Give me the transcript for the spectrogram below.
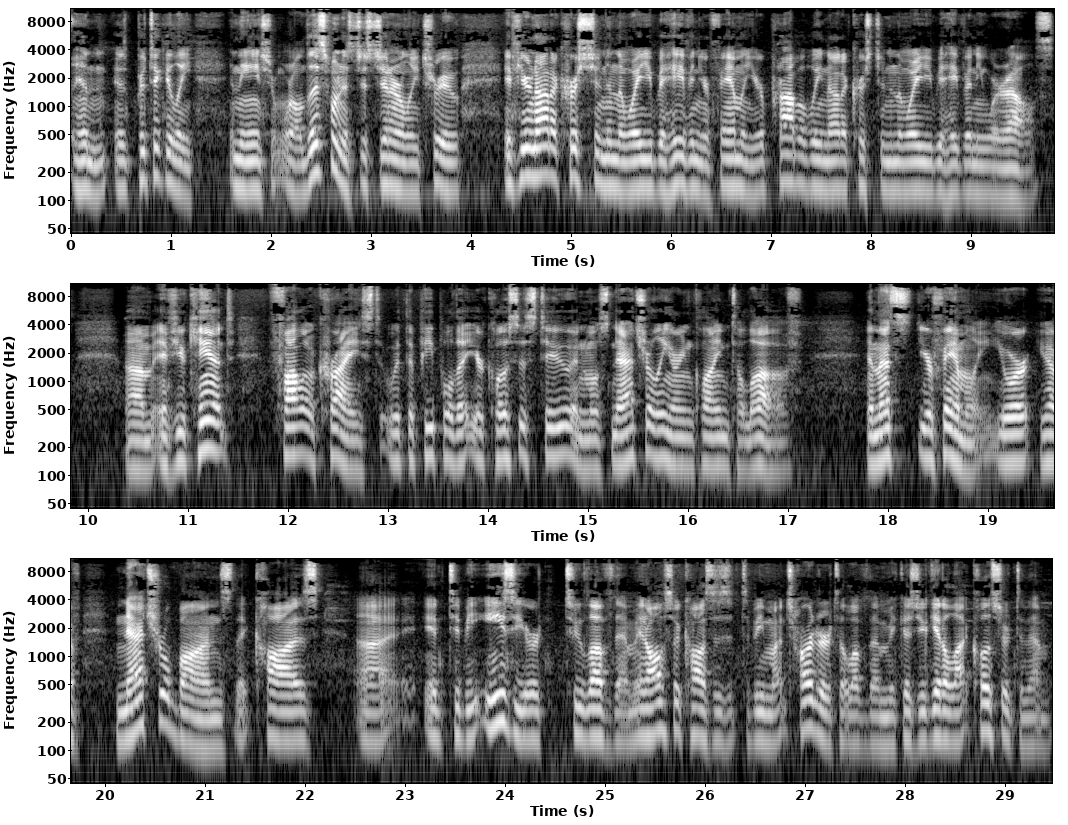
And particularly in the ancient world. This one is just generally true. If you're not a Christian in the way you behave in your family, you're probably not a Christian in the way you behave anywhere else. Um, if you can't follow Christ with the people that you're closest to and most naturally are inclined to love, and that's your family, you're, you have natural bonds that cause uh, it to be easier to love them. It also causes it to be much harder to love them because you get a lot closer to them.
